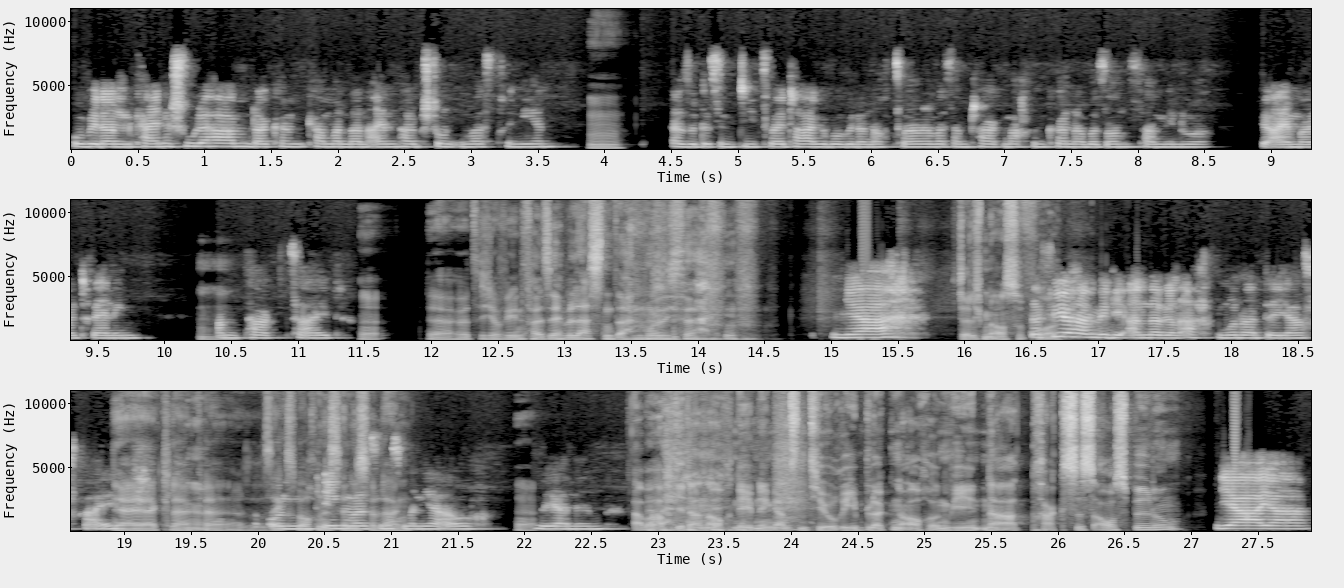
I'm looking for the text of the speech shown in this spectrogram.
wo wir dann keine Schule haben. Da kann, kann man dann eineinhalb Stunden was trainieren. Mhm. Also das sind die zwei Tage, wo wir dann noch zweimal was am Tag machen können, aber sonst haben wir nur für einmal Training mhm. am Tag Zeit. Ja. Ja, hört sich auf jeden Fall sehr belastend an, muss ich sagen. Ja. Stelle ich mir auch so vor. Dafür haben wir die anderen acht Monate ja frei. Ja, ja, klar, klar. Also sechs Und Wochen irgendwas ja so muss man ja auch ja. lernen. Aber habt ihr dann auch neben den ganzen Theorieblöcken auch irgendwie eine Art Praxisausbildung? Ja, ja.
